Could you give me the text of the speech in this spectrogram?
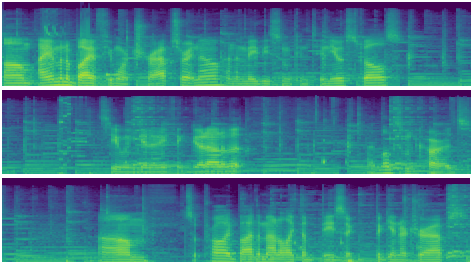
Um, I am gonna buy a few more traps right now, and then maybe some continuous spells. Let's see if we can get anything good out of it. I love some cards. Um, so probably buy them out of like the basic beginner traps. I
